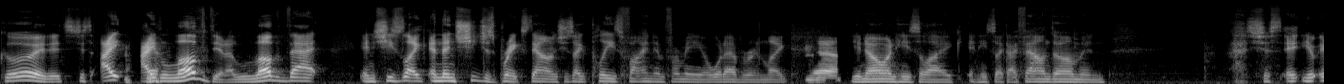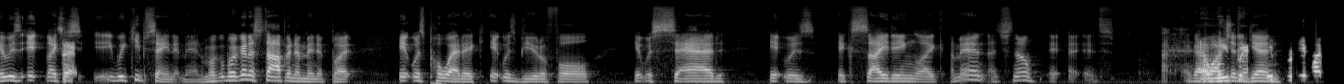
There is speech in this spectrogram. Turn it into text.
good. It's just I I loved it. I loved that." And she's like, and then she just breaks down. She's like, "Please find him for me," or whatever. And like, Yeah, you know and he's like and he's like i found him and it's just it, it was it like we keep saying it man we're, we're gonna stop in a minute but it was poetic it was beautiful it was sad it was exciting like uh, man i just know it, it's i gotta And watch we it again We pretty much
